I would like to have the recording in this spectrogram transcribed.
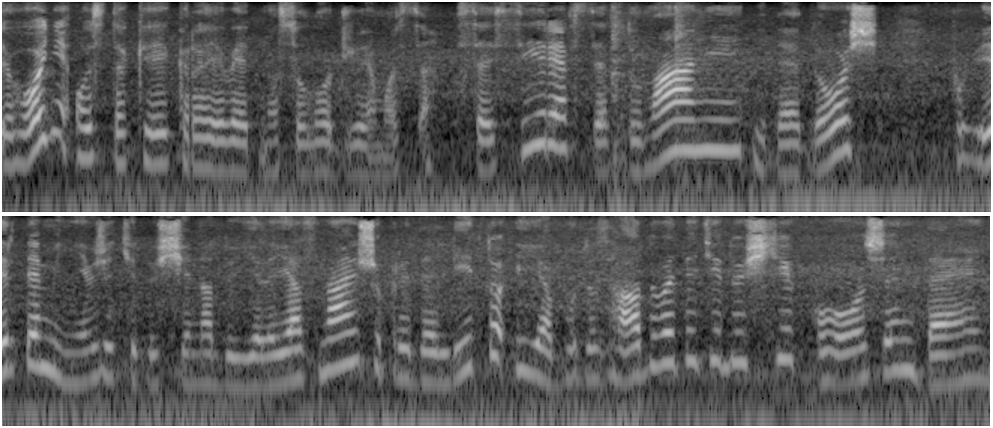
Сьогодні ось такий краєвид насолоджуємося. Все сіре, все в тумані, йде дощ. Повірте, мені вже ті дощі надоїли. Я знаю, що прийде літо і я буду згадувати ті дощі кожен день.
